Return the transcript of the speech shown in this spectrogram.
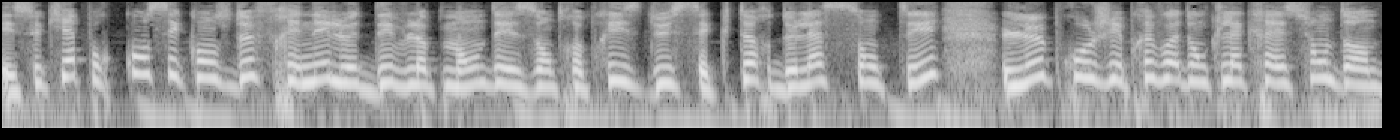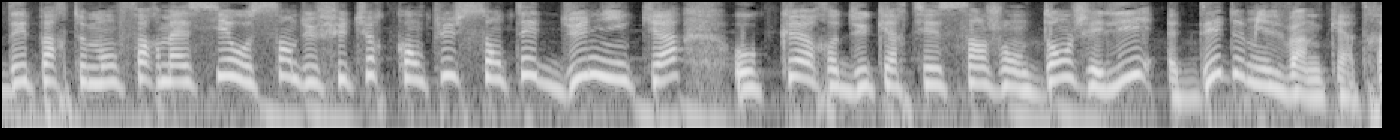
et ce qui a pour conséquence de freiner le développement des entreprises du secteur de la santé. Le projet prévoit donc la création d'un département pharmacie au sein du futur campus santé d'Unica, au cœur du quartier Saint-Jean d'Angély, dès 2024.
